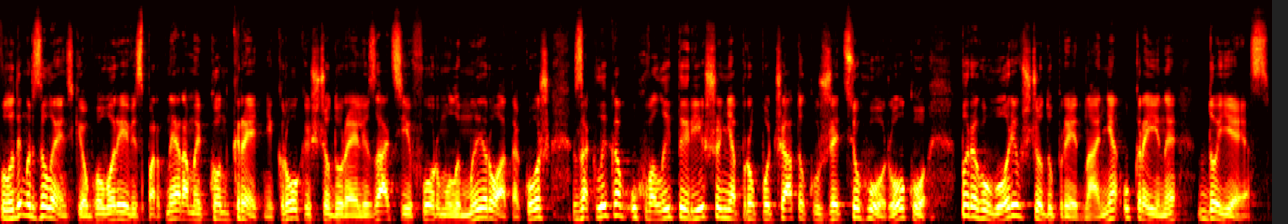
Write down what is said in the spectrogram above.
Володимир Зеленський обговорив із партнерами конкретні кроки щодо реалізації формули миру, а також закликав ухвалити рішення про початок уже цього року переговорів щодо приєднання України до ЄС.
